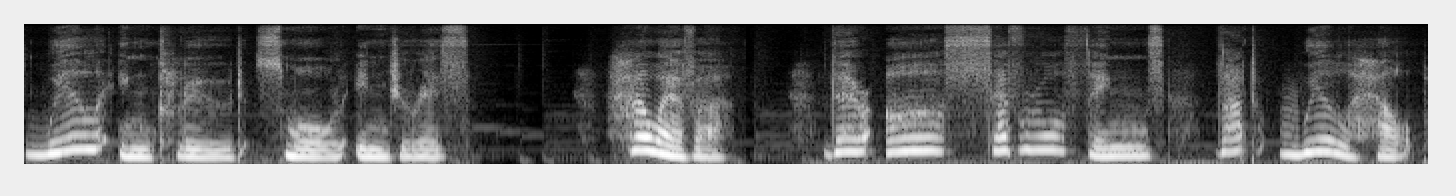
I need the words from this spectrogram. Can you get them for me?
will include small injuries. However, there are several things that will help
